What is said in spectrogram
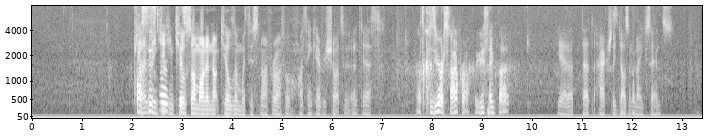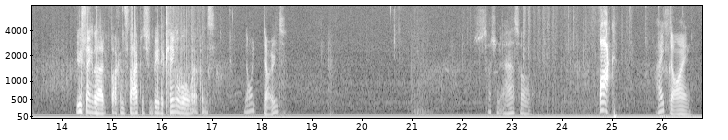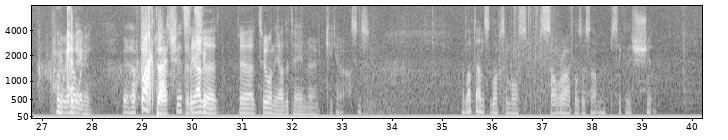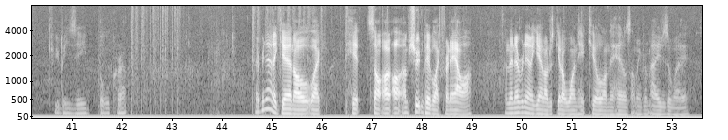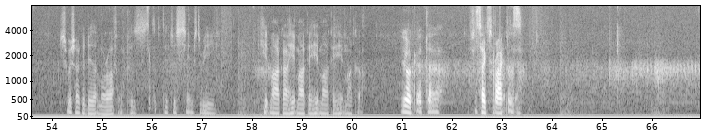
Plus, I don't think no- you can kill someone and not kill them with this sniper rifle. I think every shot's a, a death. That's because you're a sniper rifle. You think that? Yeah, that that actually doesn't make sense. You think that fucking snipers should be the king of all weapons? No, I don't. Such an asshole. Fuck! I hate dying. Here we are Kidding. winning. Yeah, fuck that shit. So the shooting. other, the two on the other team are kicking asses. I'd love to unlock some more s- assault rifles or something. Sick of this shit. QBZ bullcrap. Every now and again, I'll like hit. So I, I, I'm shooting people like for an hour, and then every now and again, I'll just get a one-hit kill on their head or something from ages away. Just wish I could do that more often because it just seems to be hit marker, hit marker, hit marker, hit marker. You'll get there. Just takes practice.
